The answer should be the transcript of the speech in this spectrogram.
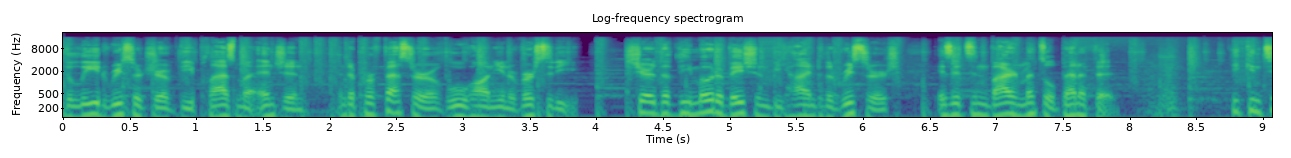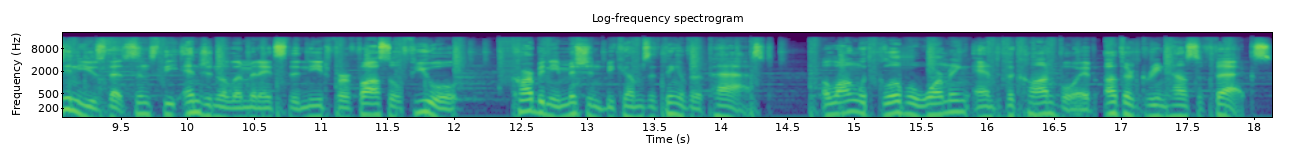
the lead researcher of the plasma engine and a professor of Wuhan University, shared that the motivation behind the research is its environmental benefit. He continues that since the engine eliminates the need for fossil fuel, carbon emission becomes a thing of the past, along with global warming and the convoy of other greenhouse effects.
